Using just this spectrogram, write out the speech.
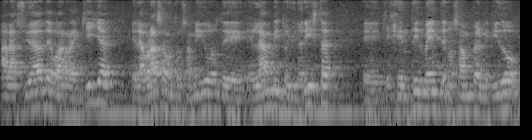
a la ciudad de Barranquilla. El abrazo a nuestros amigos del ámbito juniorista eh, que gentilmente nos han permitido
